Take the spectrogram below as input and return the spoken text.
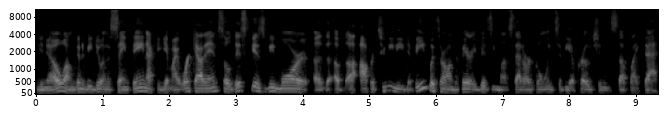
you know i'm going to be doing the same thing. I can get my workout in. So this gives me more of the, of the, opportunity to be with her on the very busy months that are going to be approaching and stuff like that.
